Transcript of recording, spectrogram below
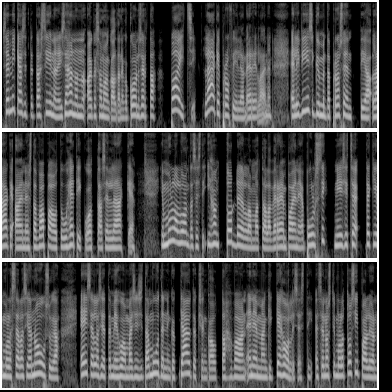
se, mikä sitten taas siinä, niin sehän on aika samankaltainen kuin konsertta, paitsi lääkeprofiili on erilainen. Eli 50 prosenttia lääkeaineesta vapautuu heti, kun ottaa sen lääkkeen. Ja mulla on luontaisesti ihan todella matala verenpaine ja pulssi, niin sitten se teki mulle sellaisia nousuja. Ei sellaisia, että minä huomaisin sitä muuten niin käytöksen kautta, vaan enemmänkin kehollisesti. Et se nosti mulla tosi paljon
